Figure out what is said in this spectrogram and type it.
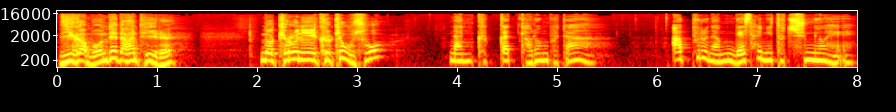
네가 뭔데 나한테 이래? 너 결혼이 그렇게 우스워? 난 그깟 결혼보다 앞으로 남은 내 삶이 더 중요해.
